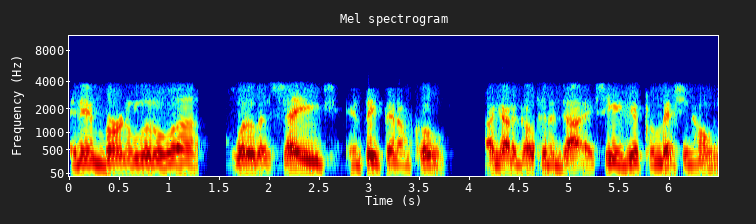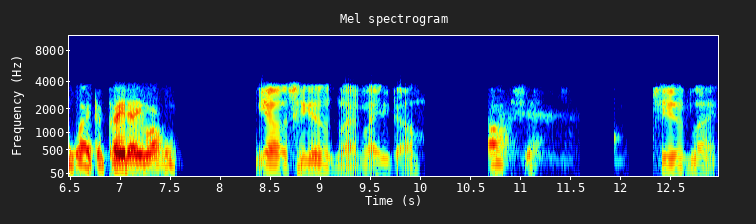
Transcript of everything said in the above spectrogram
and then burn a little uh what are that sage and think that I'm cool. I gotta go to the diocese and get permission, homie, like a payday loan. Yo, she is a black lady though. Oh shit. She is black.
